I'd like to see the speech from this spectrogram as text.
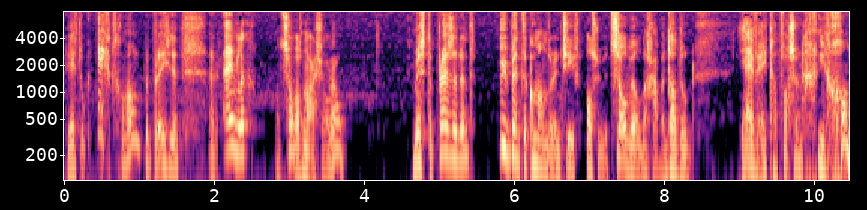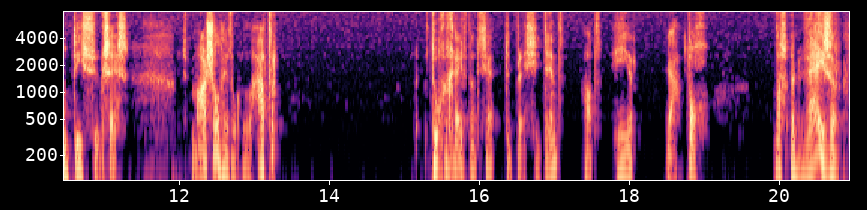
Die heeft ook echt gewoon de president. En uiteindelijk, want zo was Marshall wel. Mr. President, u bent de commander-in-chief. Als u het zo wil, dan gaan we dat doen. Jij weet, dat was een gigantisch succes. Dus Marshall heeft ook later toegegeven dat hij zei: de president had hier, ja, toch, was een wijzer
